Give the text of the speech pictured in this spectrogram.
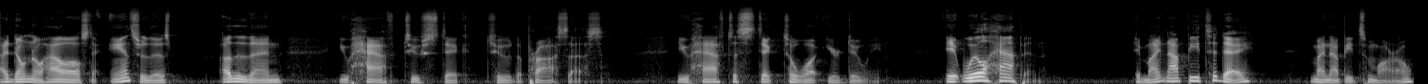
I don't know how else to answer this other than you have to stick to the process. You have to stick to what you're doing. It will happen. It might not be today, it might not be tomorrow,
